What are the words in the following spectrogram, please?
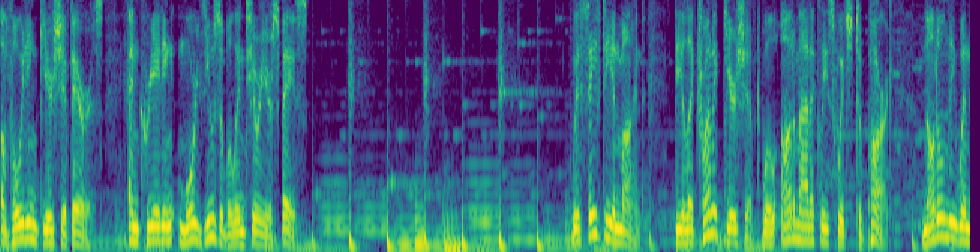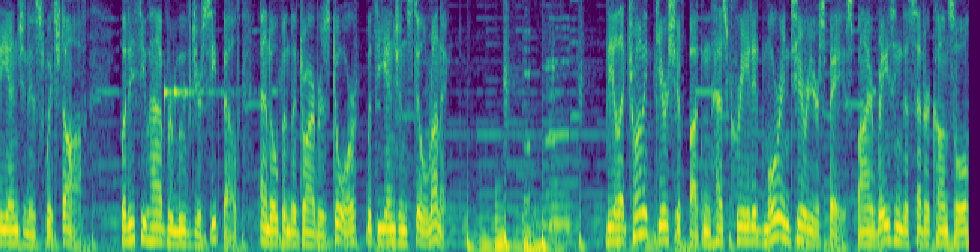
avoiding gear shift errors and creating more usable interior space. With safety in mind, the electronic gear shift will automatically switch to park, not only when the engine is switched off, but if you have removed your seatbelt and opened the driver's door with the engine still running. The electronic gear shift button has created more interior space by raising the center console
